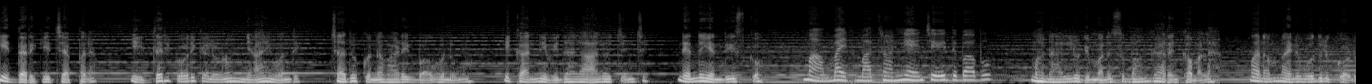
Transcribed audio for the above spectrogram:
ఇద్దరికీ చెప్పలేం. ఇద్దరి కోరికలోనూ న్యాయం ఉంది. చదువుకున్నవాడివి బాబు నువ్వు. ఇక అన్ని విధాలా ఆలోచించి నిర్ణయం తీసుకో. మా అమ్మాయికి మాత్రం అన్యాయం చేయొద్దు బాబు. మన అల్లుడి మనసు బంగారం కమల. మన అమ్మాయిని వదులుకోడు.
